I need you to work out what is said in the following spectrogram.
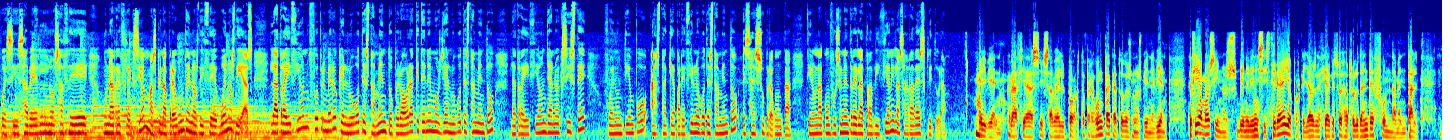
Pues Isabel nos hace una reflexión más que una pregunta y nos dice, buenos días, la tradición fue primero que el Nuevo Testamento, pero ahora que tenemos ya el Nuevo Testamento, la tradición ya no existe, fue en un tiempo hasta que apareció el Nuevo Testamento, esa es su pregunta. Tiene una confusión entre la tradición y la Sagrada Escritura. Muy bien, gracias Isabel por tu pregunta, que a todos nos viene bien. Decíamos, y nos viene bien insistir en ello, porque ya os decía que esto es absolutamente fundamental,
